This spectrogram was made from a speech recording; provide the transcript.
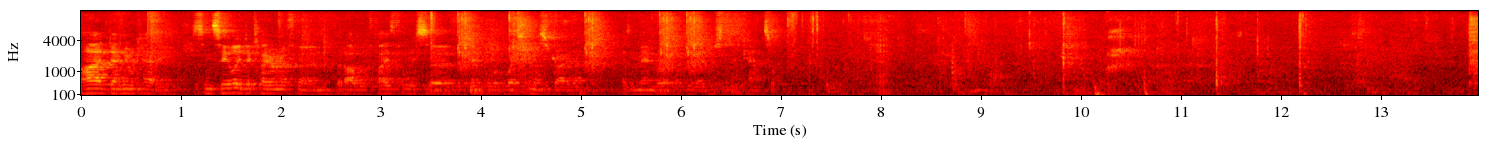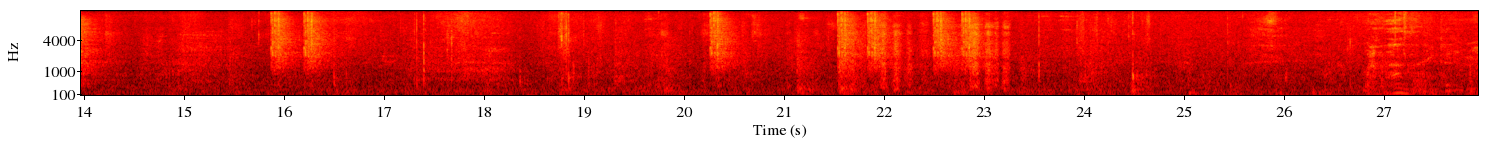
I, Daniel Caddy, sincerely declare and affirm that I will faithfully serve the people of Western Australia as a member of the Legislative Council. Well done. Thank you, Greg.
